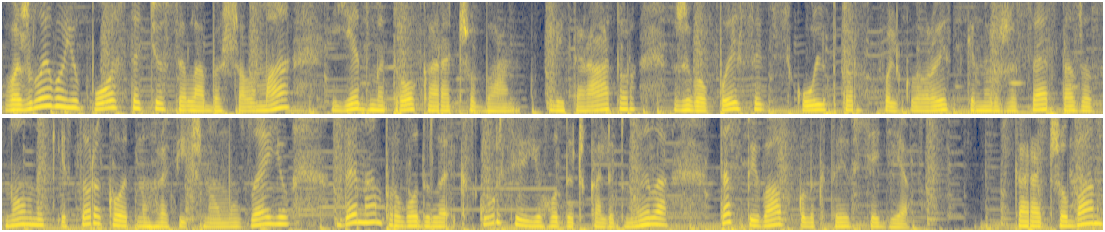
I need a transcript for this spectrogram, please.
Важливою постаттю села Бешалма є Дмитро Карачобан, літератор, живописець, скульптор, фольклорист, кінорежисер та засновник історико-етнографічного музею, де нам проводила екскурсію його дочка Людмила та співав колектив Сєдєв. Карачобан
